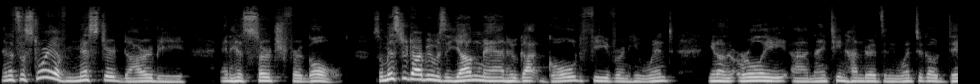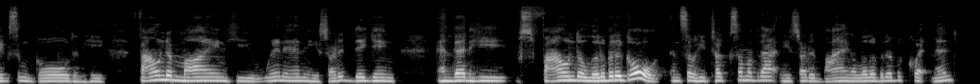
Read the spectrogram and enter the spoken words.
And it's a story of Mr. Darby and his search for gold. So Mr. Darby was a young man who got gold fever and he went, you know, in the early uh, 1900s and he went to go dig some gold and he found a mine. He went in he started digging and then he found a little bit of gold. And so he took some of that and he started buying a little bit of equipment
